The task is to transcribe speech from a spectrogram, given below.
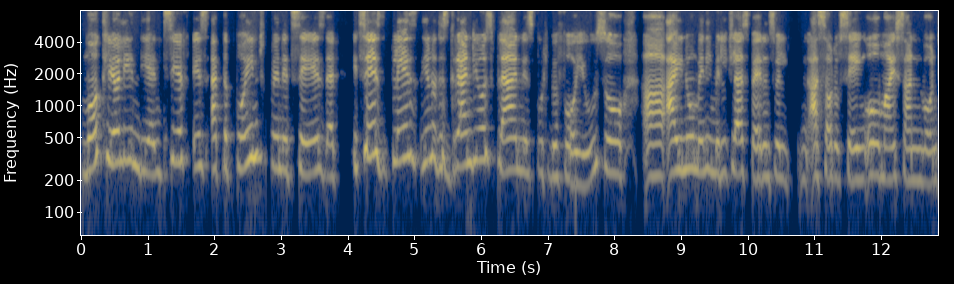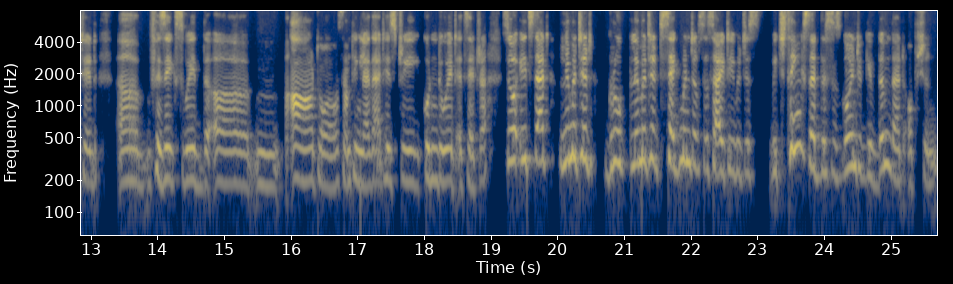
more clearly in the NCF is at the point when it says that it says plays you know this grandiose plan is put before you. So uh, i know many middle class parents will are sort of saying oh my son wanted uh, physics with uh, mm, art or something like that history couldn't do it etc so it's that limited group limited segment of society which is which thinks that this is going to give them that option.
